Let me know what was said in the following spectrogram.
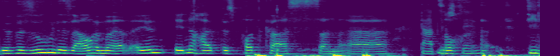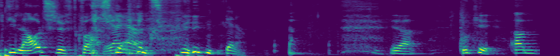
wir versuchen das auch immer in, innerhalb des Podcasts dann äh, noch äh, die, die Lautschrift quasi ja, ja. einzufügen. Genau. ja, okay. Ähm,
